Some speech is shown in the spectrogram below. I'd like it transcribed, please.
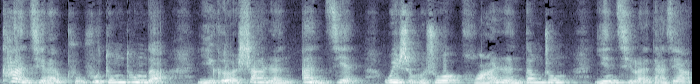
看起来普普通通的一个杀人案件，为什么说华人当中引起了大家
